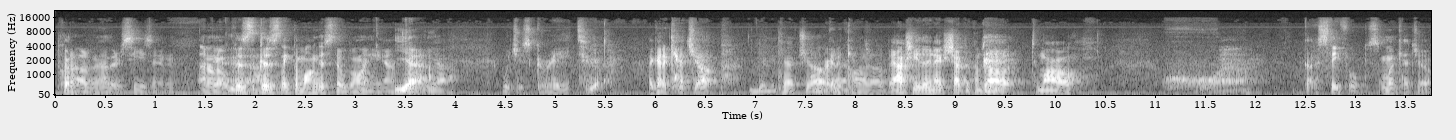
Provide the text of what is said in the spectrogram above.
put out another season. I don't know because Yeah. like the manga's still going. Yeah. Yeah, yeah, Which is great. yeah. I gotta catch up. You're gonna catch up. I'm man. caught up. Actually, the next chapter comes out tomorrow. Gotta stay focused. I'm gonna catch up.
